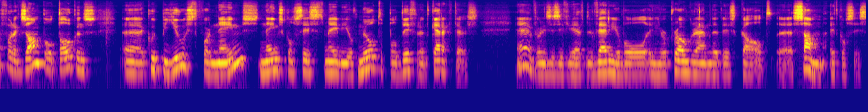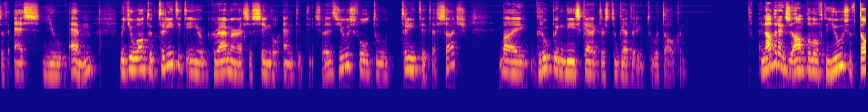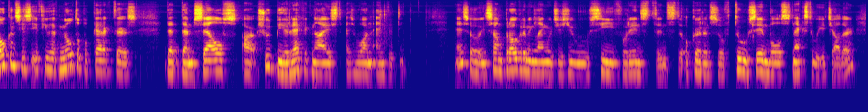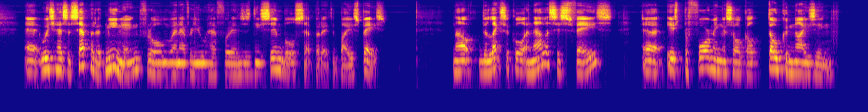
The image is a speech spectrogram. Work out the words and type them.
For example, tokens uh, could be used for names. Names consist maybe of multiple different characters Uh, for instance, if you have the variable in your program that is called uh, sum, it consists of S, U, M, but you want to treat it in your grammar as a single entity. So it's useful to treat it as such by grouping these characters together into a token. Another example of the use of tokens is if you have multiple characters that themselves are should be recognized as one entity. And so in some programming languages you see, for instance, the occurrence of two symbols next to each other, uh, which has a separate meaning from whenever you have, for instance, these symbols separated by a space. Now, the lexical analysis phase uh, is performing a so-called tokenizing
